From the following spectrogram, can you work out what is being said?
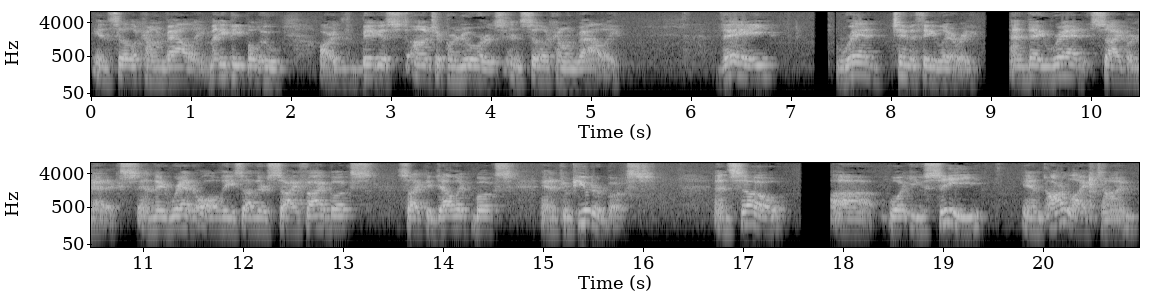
in Silicon Valley, many people who are the biggest entrepreneurs in Silicon Valley, they read Timothy Leary and they read cybernetics and they read all these other sci-fi books, psychedelic books, and computer books. And so, uh, what you see in our lifetime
